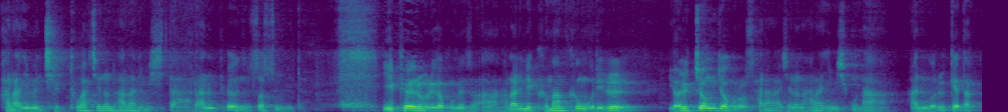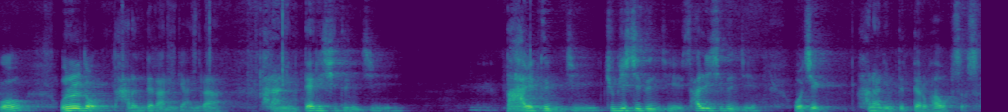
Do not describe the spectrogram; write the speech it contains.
하나님은 질투하시는 하나님이시다라는 표현을 썼습니다. 이 표현을 우리가 보면서 아 하나님이 그만큼 우리를 열정적으로 사랑하시는 하나님이시구나 하는 것을 깨닫고 오늘도 다른 데 가는 게 아니라 하나님 때리시든지 말든지 죽이시든지 살리시든지 오직 하나님 뜻대로 하옵소서.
